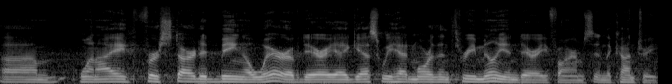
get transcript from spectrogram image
Um, when I first started being aware of dairy, I guess we had more than 3 million dairy farms in the country.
